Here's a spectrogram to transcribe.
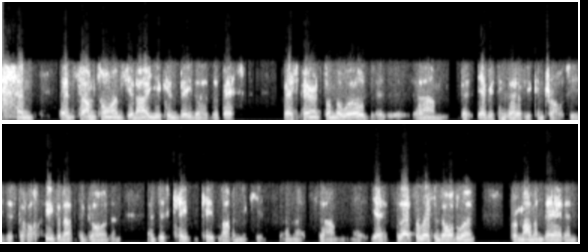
And and sometimes, you know, you can be the, the best best parents on the world, um, but everything's out of your control. So you just got to leave it up to God and, and just keep keep loving your kids. And that's um, uh, yeah. So that's a lesson I've learned from mum and dad. And,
